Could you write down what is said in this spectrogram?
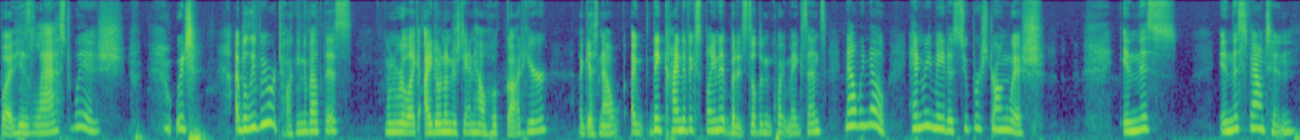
but his last wish, which I believe we were talking about this when we were like, I don't understand how Hook got here. I guess now I, they kind of explain it, but it still didn't quite make sense. Now we know Henry made a super strong wish in this in this fountain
